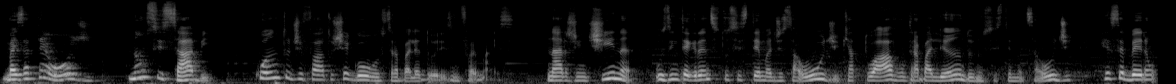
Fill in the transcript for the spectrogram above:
mas até hoje não se sabe quanto de fato chegou aos trabalhadores informais. Na Argentina, os integrantes do sistema de saúde que atuavam trabalhando no sistema de saúde receberam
